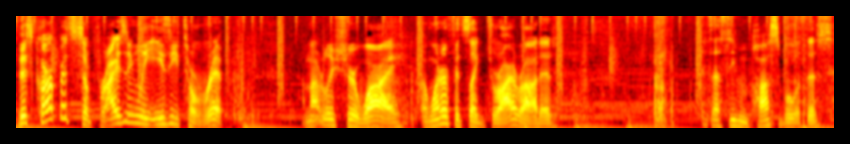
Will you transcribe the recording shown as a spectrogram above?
This carpet's surprisingly easy to rip. I'm not really sure why. I wonder if it's like dry rotted. If that's even possible with this.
